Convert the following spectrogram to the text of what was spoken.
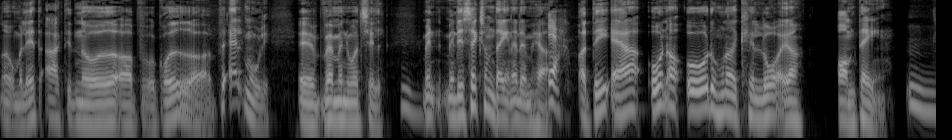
noget omeletagtigt noget, og, og grød, og alt muligt, øh, hvad man nu er til. Mm. Men, men det er seks om dagen af dem her. Ja. Og det er under 800 kalorier om dagen. Mm.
